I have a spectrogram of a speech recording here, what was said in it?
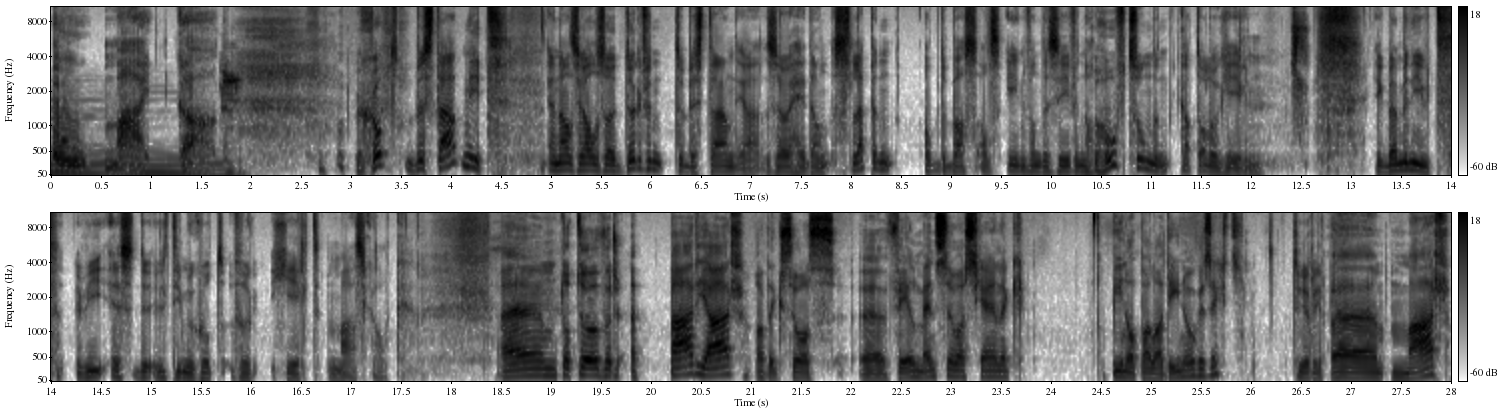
Oh my god. God bestaat niet. En als hij al zou durven te bestaan, ja, zou hij dan sleppen op de bas als een van de zeven hoofdzonden catalogeren. Ik ben benieuwd. Wie is de ultieme god voor Geert Maaschalk? Ehm, tot over een paar jaar had ik, zoals eh, veel mensen waarschijnlijk, Pino Palladino gezegd. Tuurlijk. Eh, maar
